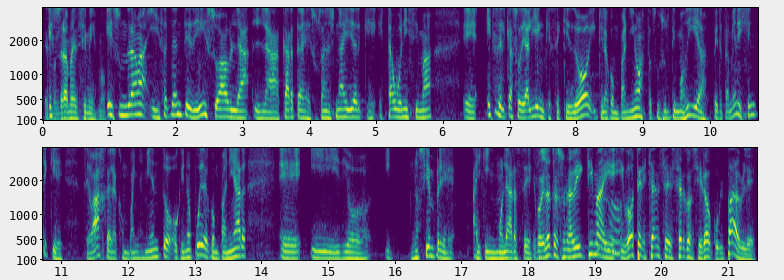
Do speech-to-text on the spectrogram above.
es, Es- un drama en sí mismo. Es un drama y exactamente de eso habla la carta de Susan Schneider, que está buenísima. Eh, este es el caso de alguien que se quedó y que lo acompañó hasta sus últimos días, pero también hay gente que se baja del acompañamiento o que no puede acompañar eh, y, digo, no siempre hay que inmolarse. Porque el otro es una víctima y, y vos tenés chance de ser considerado culpable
